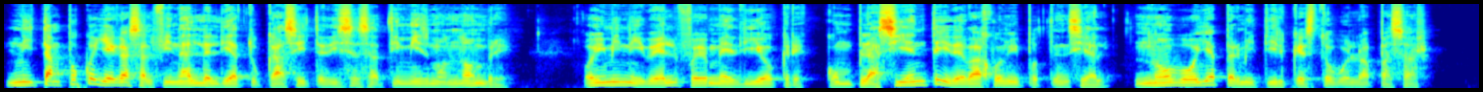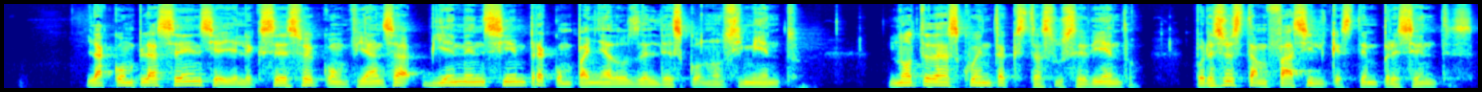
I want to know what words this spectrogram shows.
Ni tampoco llegas al final del día a tu casa y te dices a ti mismo, nombre, Hoy mi nivel fue mediocre, complaciente y debajo de mi potencial. No voy a permitir que esto vuelva a pasar. La complacencia y el exceso de confianza vienen siempre acompañados del desconocimiento. No te das cuenta que está sucediendo. Por eso es tan fácil que estén presentes.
